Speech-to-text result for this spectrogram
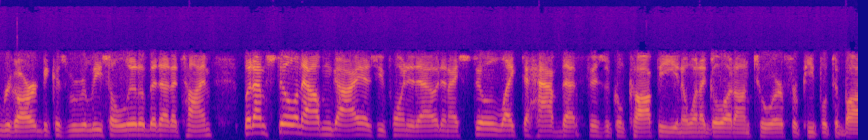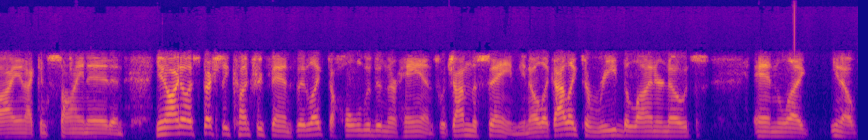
regard because we release a little bit at a time. But I'm still an album guy, as you pointed out, and I still like to have that physical copy. You know, when I go out on tour for people to buy, and I can sign it. And you know, I know especially country fans, they like to hold it in their hands, which I'm the same. You know, like I like to read the liner notes and like you know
